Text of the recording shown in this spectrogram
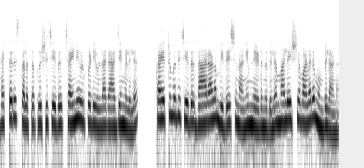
ഹെക്ടർ സ്ഥലത്ത് കൃഷി ചെയ്ത് ചൈനയുൾപ്പെടെയുള്ള രാജ്യങ്ങളിൽ കയറ്റുമതി ചെയ്ത് ധാരാളം വിദേശ നാണ്യം നേടുന്നതിൽ മലേഷ്യ വളരെ മുമ്പിലാണ്.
